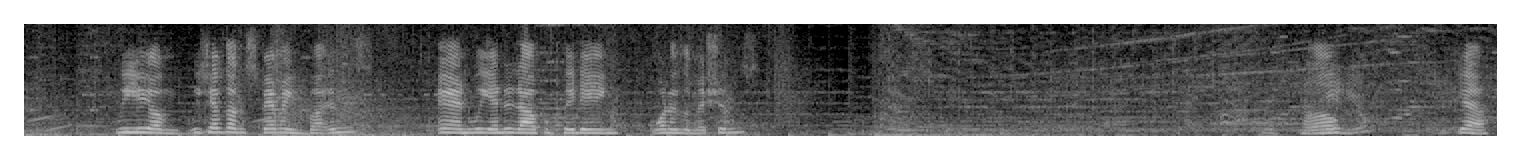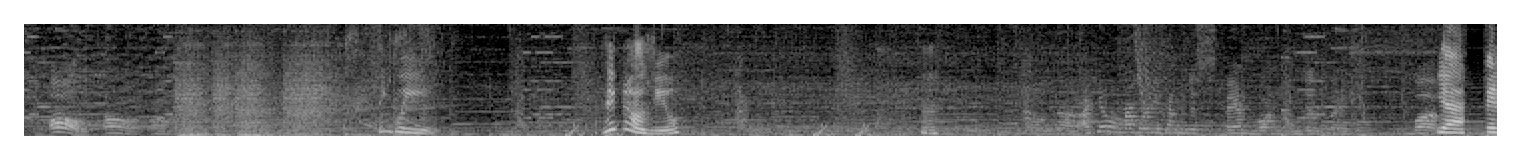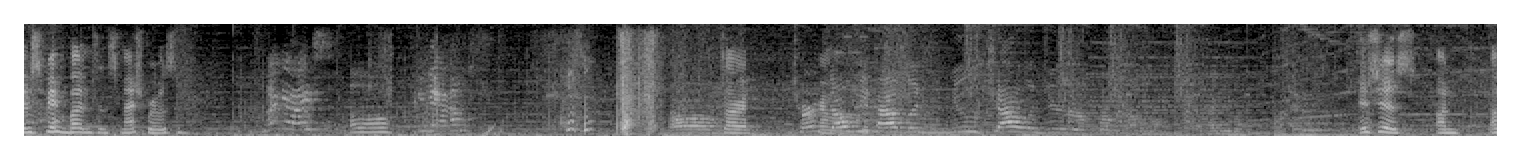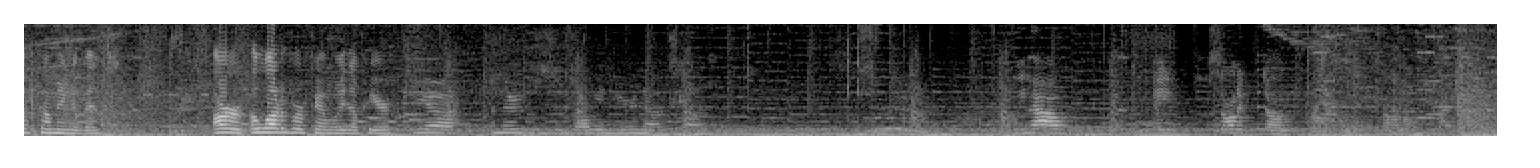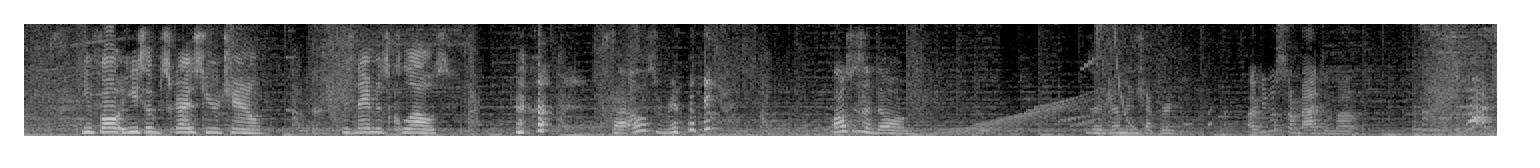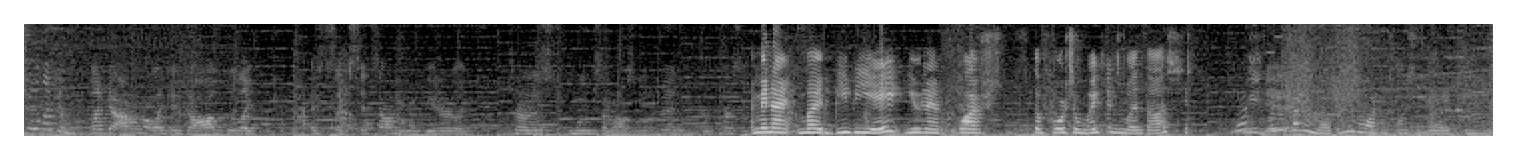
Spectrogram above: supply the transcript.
we um we kept on spamming buttons, and we ended up completing one of the missions. Hello? Me you? Yeah, Oh, oh, oh. I think we, I think that was you. Huh. Oh god, I can't remember any time we just spammed buttons and did a thing. But Yeah, made him spam buttons in Smash Bros. Hi guys! Hello. Um, Sorry. turns Grandma. out we have a new challenger from. It's just on upcoming events. Our a lot of our families up here. Yeah, and there's a dog in here now. It's gone. We have a Sonic dog from. I don't know. He follow, he subscribes to your channel. His name is Klaus. Klaus, really? Klaus is a dog. He's a German Shepherd. I can just imagine that. Is that actually like a like a, I don't know like a dog who like it's like sits on the computer like sort of just moves the mouse a little bit or presses. I mean, I, my BB-8 unit watched The Force Awakens with us. What? We What are you did? talking about? We didn't watch The Force Awakens.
